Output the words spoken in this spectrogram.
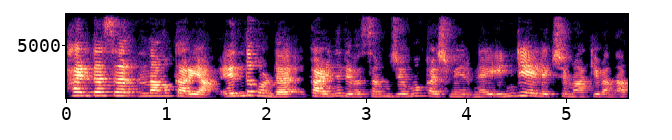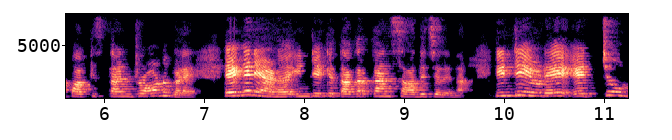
ഹരിത സർ നമുക്കറിയാം. എന്തുകൊണ്ട് കഴിഞ്ഞ ദിവസം ജമ്മു കാശ്മീരിനെ ഇന്ത്യയെ ലക്ഷ്യമാക്കി വന്ന പാകിസ്ഥാൻ ഡ്രോണുകളെ എങ്ങനെയാണ് ഇന്ത്യയ്ക്ക് തകർക്കാൻ സാധിച്ചതെന്ന്? ഇന്ത്യയുടെ ഏറ്റവും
